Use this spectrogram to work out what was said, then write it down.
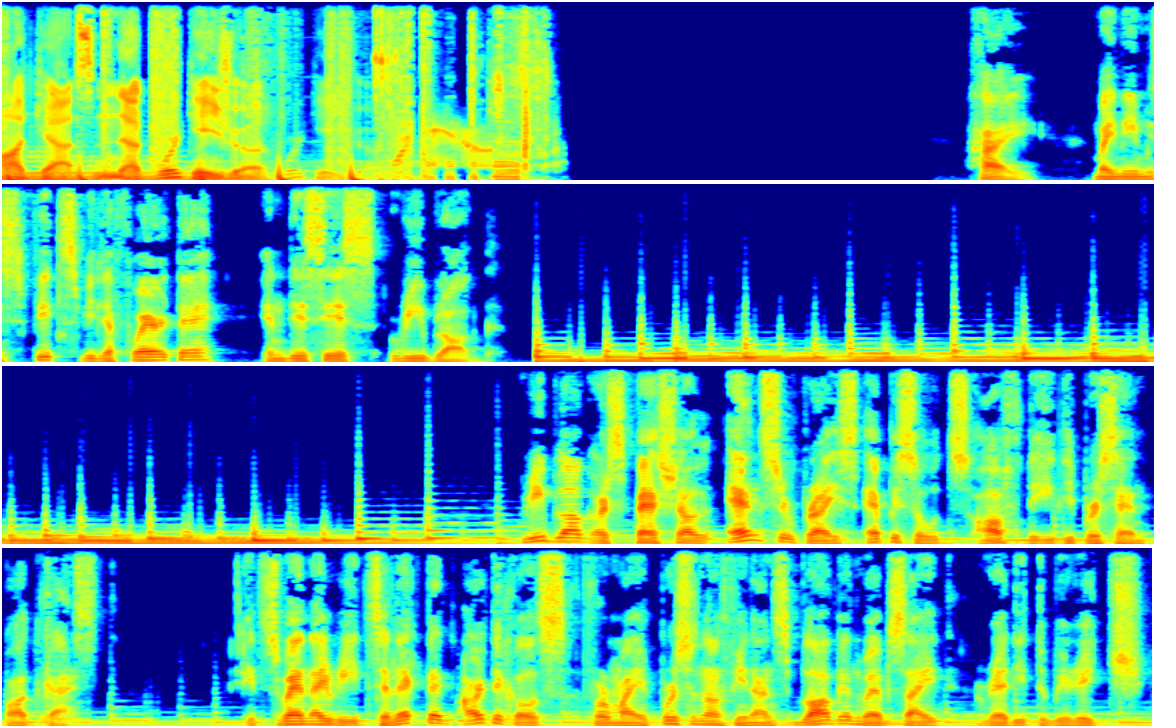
Podcast Network Asia. Hi, my name is Fitz Villafuerte, and this is Reblog. Reblog are special and surprise episodes of the 80% podcast. It's when I read selected articles for my personal finance blog and website, Ready to be Rich,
